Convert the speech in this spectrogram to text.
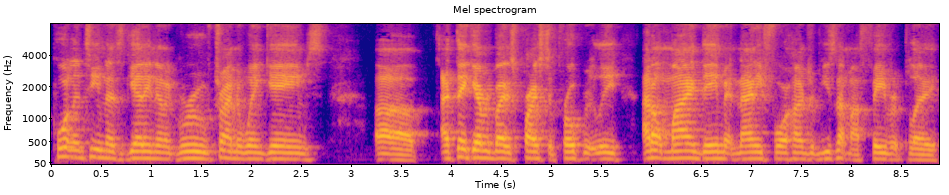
Portland team that's getting in a groove, trying to win games. Uh, I think everybody's priced appropriately. I don't mind Dame at 9,400. He's not my favorite play.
